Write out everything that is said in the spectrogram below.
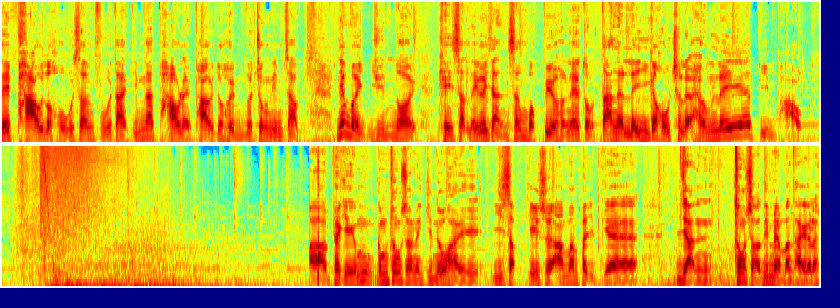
你跑到好辛苦，但係點解跑嚟跑去都去唔到終點站？因為原來其實你嘅人生目標向呢一度，但係你而家好出力向呢一邊跑。啊，Peggy，咁咁通常你見到係二十幾歲啱啱畢業嘅人，通常有啲咩問題嘅咧？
